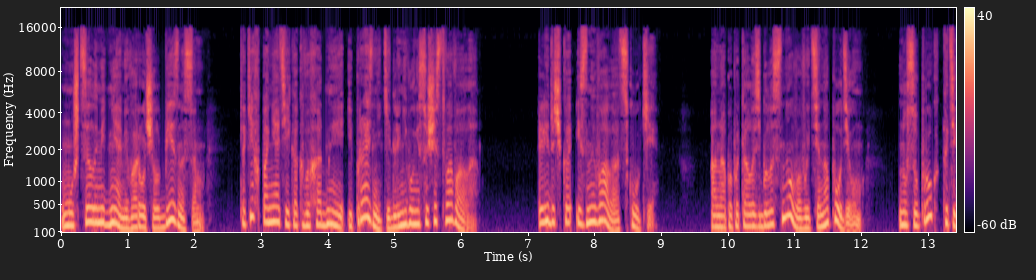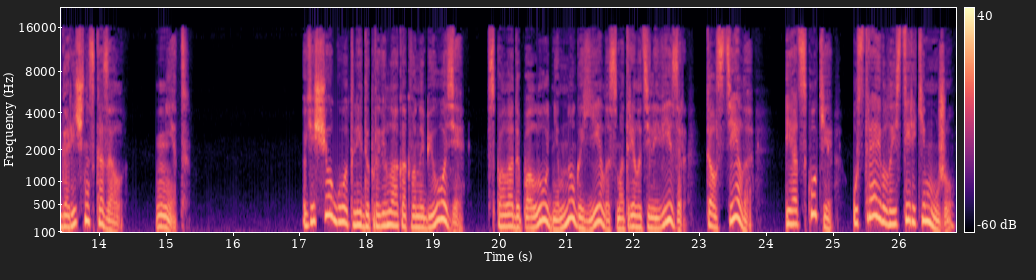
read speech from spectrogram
Муж целыми днями ворочал бизнесом, таких понятий, как выходные и праздники, для него не существовало. Лидочка изнывала от скуки. Она попыталась было снова выйти на подиум, но супруг категорично сказал «нет». Еще год Лида провела как в анабиозе, спала до полудня, много ела, смотрела телевизор, толстела и от скуки – устраивала истерики мужу.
